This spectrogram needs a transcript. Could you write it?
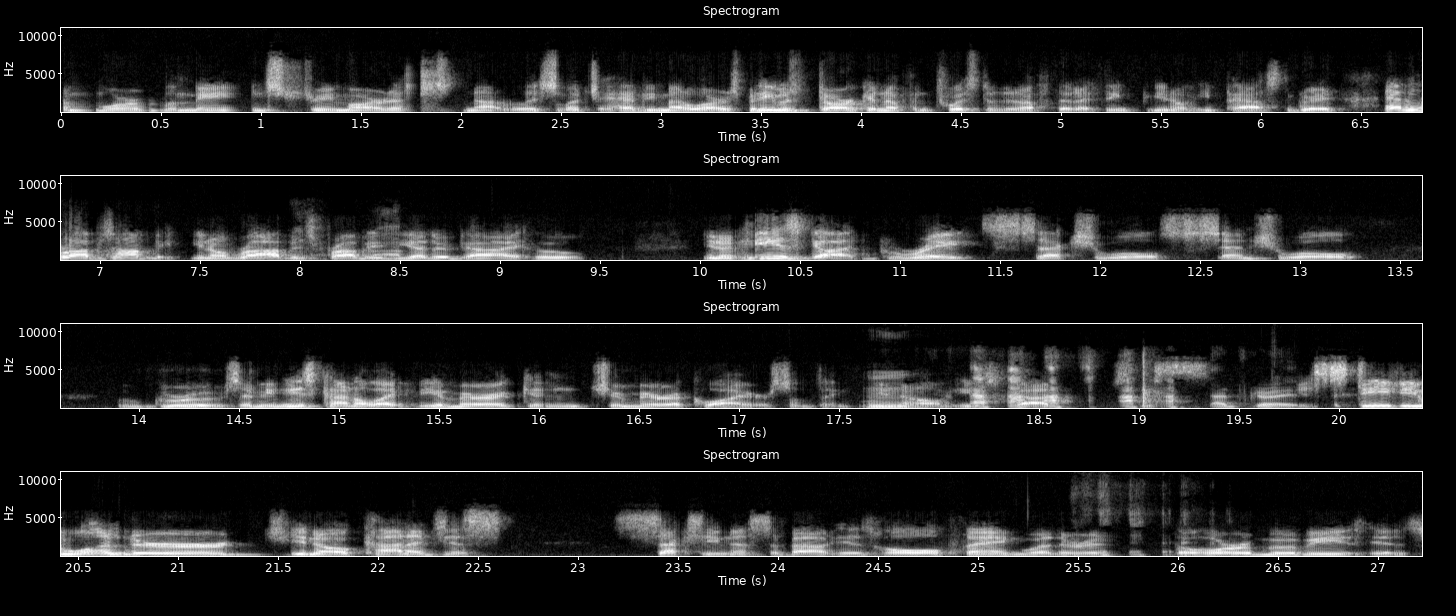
of more of a mainstream artist, not really so much a heavy metal artist, but he was dark enough and twisted enough that I think, you know, he passed the grade. And Rob Zombie, you know, Rob is probably the other guy who, you know, he's got great sexual, sensual grooves. I mean, he's kind of like the American Jamiroquai or something. You know, he's got That's great. Stevie Wonder, you know, kind of just sexiness about his whole thing, whether it's the horror movies, his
